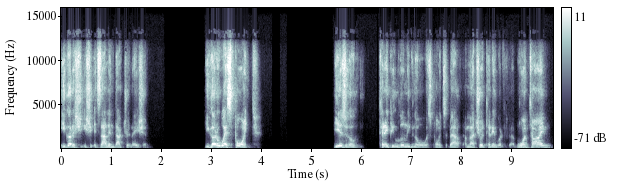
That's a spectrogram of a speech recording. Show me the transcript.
You go to, it's not indoctrination. You go to West Point. Years ago, today people don't even know what West Point's about. I'm not sure today what One time,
